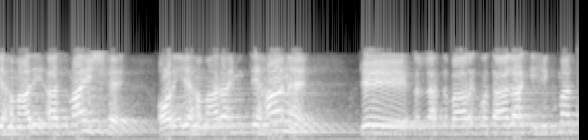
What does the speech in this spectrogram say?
یہ ہماری آزمائش ہے اور یہ ہمارا امتحان ہے کہ اللہ تبارک و تعالیٰ کی حکمت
